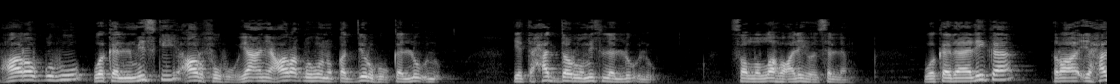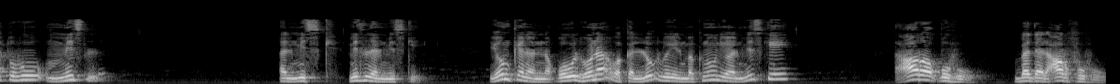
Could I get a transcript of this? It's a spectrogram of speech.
عرقه وكالمسك عرفه يعني عرقه نقدره كاللؤلؤ يتحدر مثل اللؤلؤ. صلى الله عليه وسلم. وكذلك رائحته مثل المسك مثل المسك. يمكن أن نقول هنا وكاللؤلؤ المكنون والمسك عرقه بدل عرفه.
